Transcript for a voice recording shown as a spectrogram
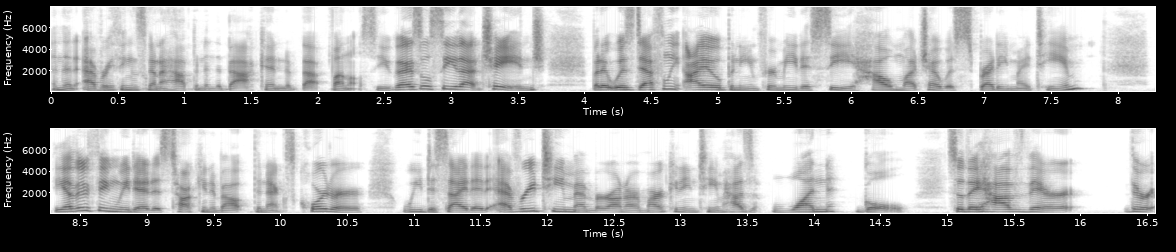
and then everything's going to happen in the back end of that funnel. So you guys will see that change but it was definitely eye-opening for me to see how much i was spreading my team. The other thing we did is talking about the next quarter, we decided every team member on our marketing team has one goal. So they have their their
